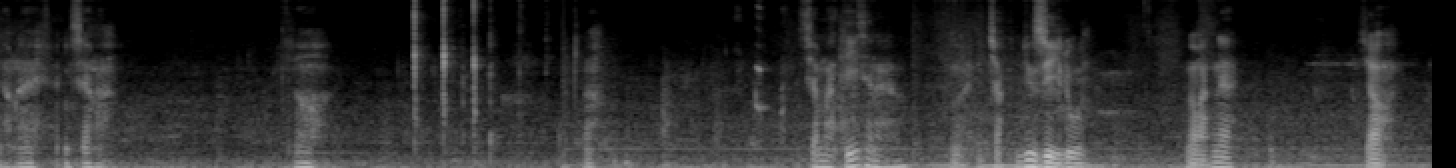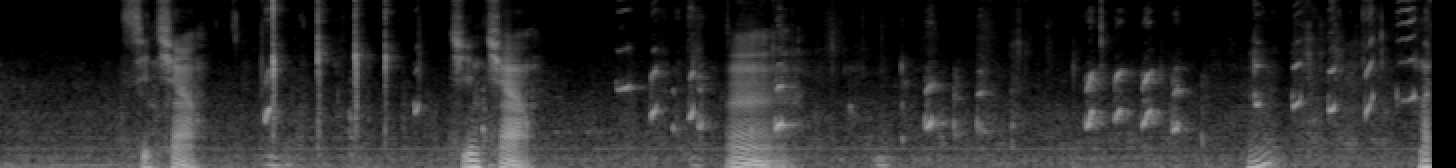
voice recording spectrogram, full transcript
làm này, anh xem nào. Rồi. À. xem mặt tí xem nào. Người chắc như gì luôn. Ngồi mặt nè rồi xin chào xin chào ừ. Mắt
